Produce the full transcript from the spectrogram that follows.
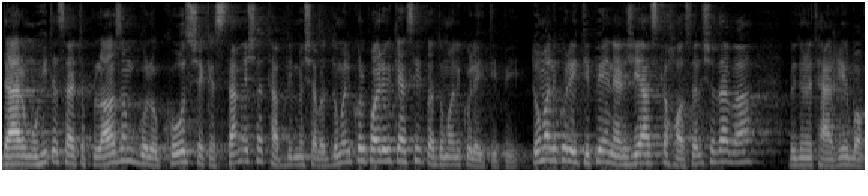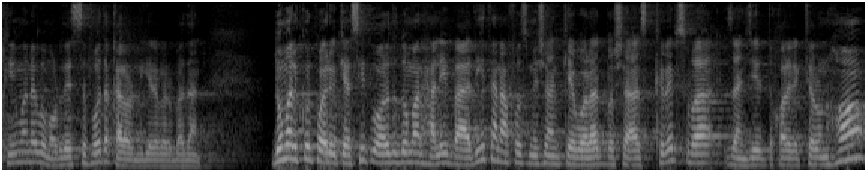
در محیط سایتوپلازم گلوکوز شکسته میشه تبدیل میشه به دو مولکول پایرویک اسید و دو مولکول ATP دو مولکول ATP انرژی است که حاصل شده و بدون تغییر باقی میمانه و مورد استفاده قرار می‌گیره بر بدن. دو مولکول پایرویک اسید وارد دو مرحله بعدی تنفس میشن که عبارت باشه از کربس و زنجیر انتقال الکترون ها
